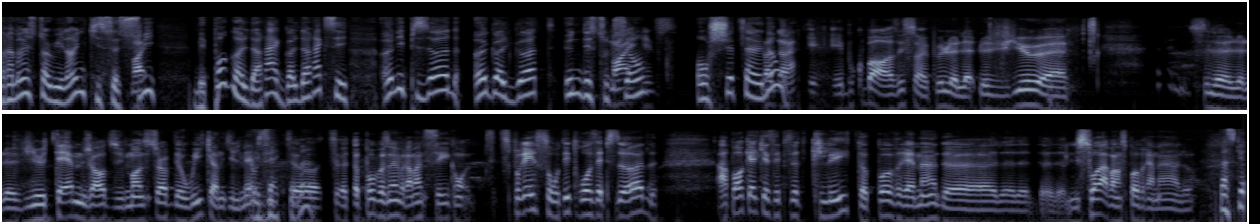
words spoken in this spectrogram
vraiment un storyline qui se suit. Ouais. Mais pas Goldorak. Goldorak, c'est un épisode, un Golgoth, une destruction, Ouais, on shift à un autre. Goldorak est, est beaucoup basé sur un peu le, le- le vieux. euh, le, le- le vieux thème genre du Monster of the Week entre guillemets. Exactement. t'as- pas besoin vraiment de série. Tu pourrais sauter trois épisodes. À part quelques épisodes clés, t'as pas vraiment de. de- de- de- L'histoire avance pas vraiment. Là. Parce que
